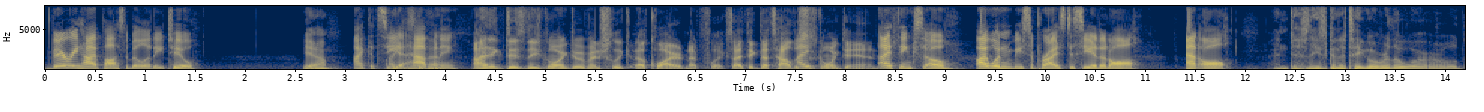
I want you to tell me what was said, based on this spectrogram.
very high possibility too. yeah. I could see I it can see that. happening. I think Disney's going to eventually acquire Netflix. I think that's how this I- is going to end. I think so. I wouldn't be surprised to see it at all. At all. And Disney's gonna take over the world,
